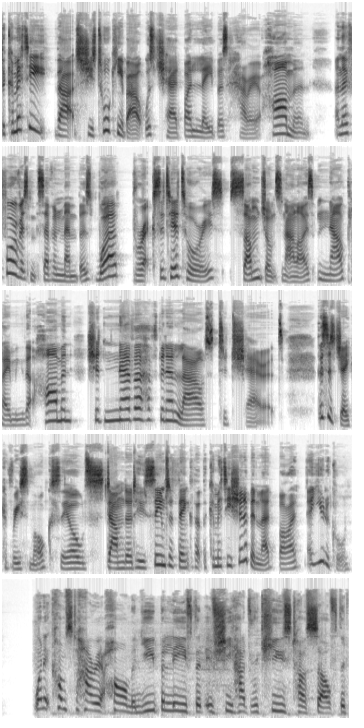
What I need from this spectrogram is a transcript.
the committee that she's talking about was chaired by Labour's Harriet Harman. And though four of its seven members were Brexiteer Tories, some Johnson allies are now claiming that Harman should never have been allowed to chair it. This is Jacob Rees-Mogg, the old standard who seemed to think that the committee should have been led by a unicorn. When it comes to Harriet Harman, you believe that if she had recused herself, the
